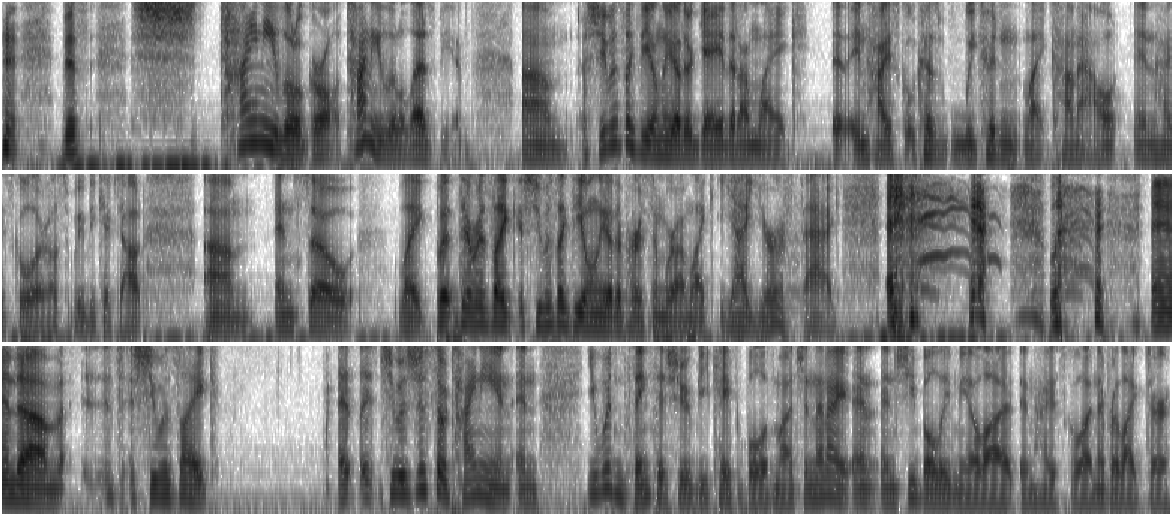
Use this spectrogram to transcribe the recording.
this sh- tiny little girl, tiny little lesbian. Um, she was like the only other gay that I'm like in high school because we couldn't like come out in high school or else we'd be kicked out. Um, and so like, but there was like she was like the only other person where I'm like, yeah, you're a fag, and um, she was like it, it- she was just so tiny and, and you wouldn't think that she would be capable of much. And then i and, and she bullied me a lot in high school. I never liked her.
